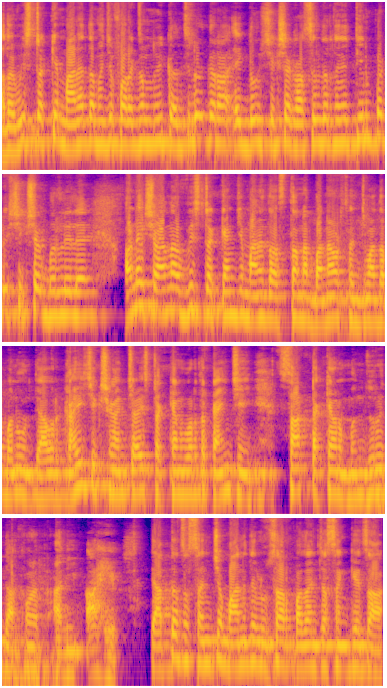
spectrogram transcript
आता वीस टक्के मान्यता म्हणजे फॉर एक्झाम्पल तुम्ही कन्सिडर करा एक दोन शिक्षक असेल तर त्यांनी तीन पट शिक्षक भरलेले आहे अनेक शाळांना वीस टक्क्यांची मान्यता असताना बनावट संच बनवून त्यावर काही शिक्षकांनी चाळीस टक्क्यांवर तर काहींची साठ टक्क्यांवर मंजुरी दाखवण्यात आली आहे. त्यातच संच मान्यतेनुसार पदांच्या संख्येचा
